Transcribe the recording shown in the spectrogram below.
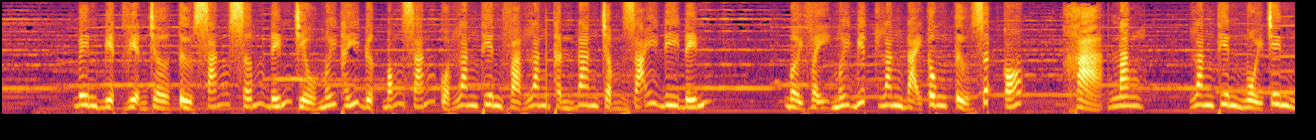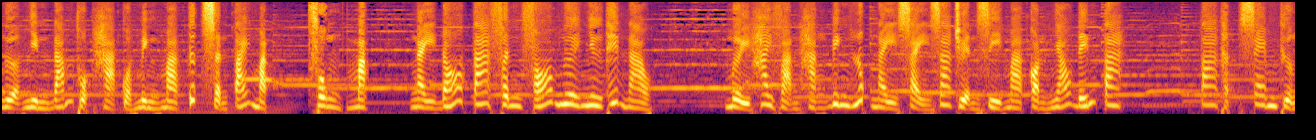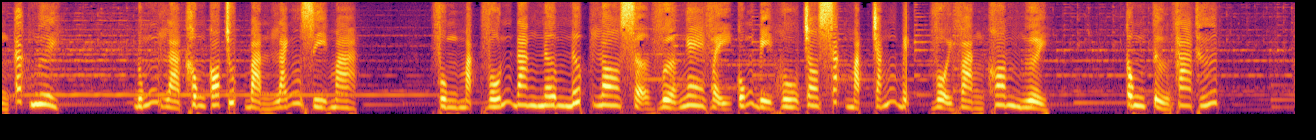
Bên biệt viện chờ từ sáng sớm đến chiều mới thấy được bóng dáng của Lăng Thiên và Lăng Thần đang chậm rãi đi đến. Bởi vậy mới biết Lăng Đại Công Tử rất có khả năng. Lăng thiên ngồi trên ngựa nhìn đám thuộc hạ của mình mà tức giận tái mặt. Phùng mặc, ngày đó ta phân phó ngươi như thế nào? 12 vạn hàng binh lúc này xảy ra chuyện gì mà còn nháo đến ta? Ta thật xem thường các ngươi. Đúng là không có chút bản lãnh gì mà. Phùng mặt vốn đang nơm nớp lo sợ vừa nghe vậy cũng bị hù cho sắc mặt trắng bệch, vội vàng khom người. Công tử tha thứ.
